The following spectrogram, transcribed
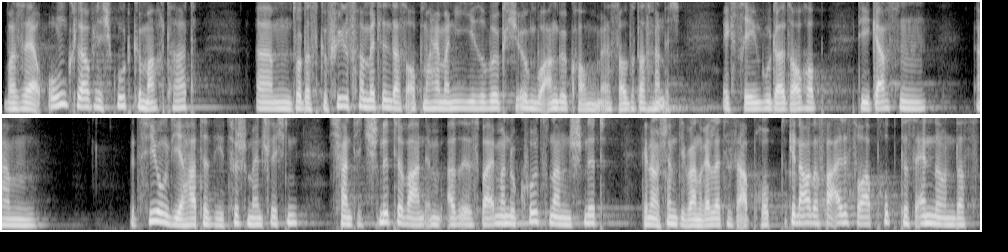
was er unglaublich gut gemacht hat, ähm, so das Gefühl vermitteln, dass Oppenheimer nie so wirklich irgendwo angekommen ist. Also das fand ich extrem gut. Also auch ob die ganzen ähm, Beziehungen, die er hatte, die zwischenmenschlichen, ich fand die Schnitte waren, im, also es war immer nur kurz und dann ein Schnitt. Genau, stimmt, die waren relativ abrupt. Genau, das war alles so abruptes Ende und das,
